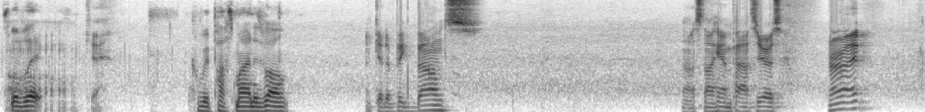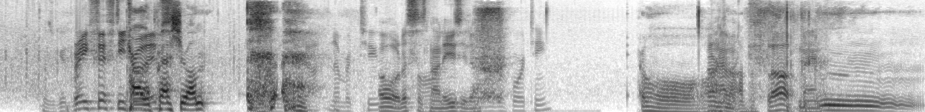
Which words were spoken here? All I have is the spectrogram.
It's oh, lovely. Oh, okay. Could be past mine as well. I get a big bounce. No, it's not getting past yours. All right. That was a good 350 Put the pressure on. shot. Number two. Oh, this is not easy, though. number 14. Oh, I don't have a club, man. Mm,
